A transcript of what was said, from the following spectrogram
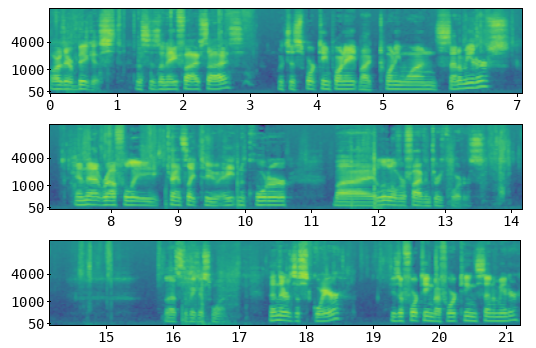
are their biggest. This is an A5 size, which is 14.8 by 21 centimeters. And that roughly translates to eight and a quarter by a little over five and three quarters. So that's the biggest one. Then there's a square. These are 14 by 14 centimeter.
